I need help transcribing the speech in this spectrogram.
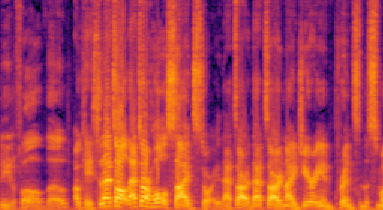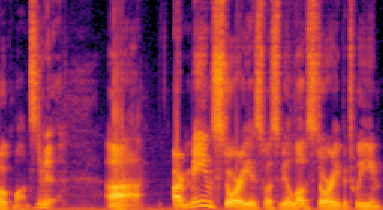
need to follow though Okay, so that's all. That's our whole side story. That's our that's our Nigerian prince and the smoke monster. yeah Uh, our main story is supposed to be a love story between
